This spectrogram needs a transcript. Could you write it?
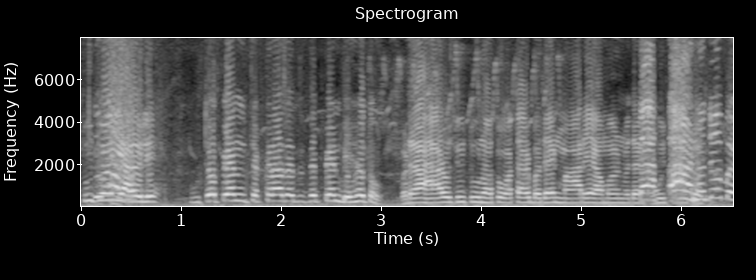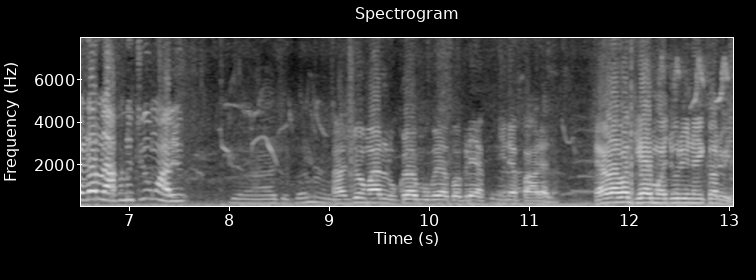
તું જોઈ આવ્યો લે. હું તો પેન ચક્કર હતા તે પેન બેહ્યો તો. બડા હારું છું તું નતો અત્યારે બધાને મારે અમન બધા ભૂત આ આને જો બૈડા લાકડું છું માર્યું. જબર મારે. હાલ જો મારા લુકડા બુકડા બગડ્યા એને પાડે તો. હવે ઘેર મજૂરી નહીં કરવી.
